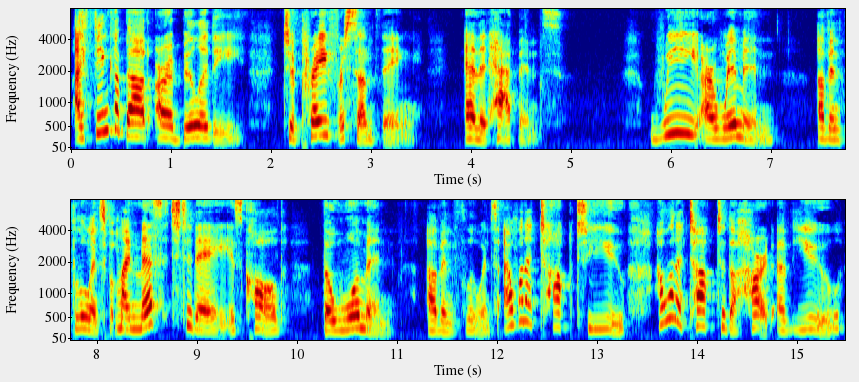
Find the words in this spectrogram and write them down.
I think about our ability to pray for something and it happens. We are women of influence, but my message today is called The Woman of Influence. I want to talk to you. I want to talk to the heart of you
